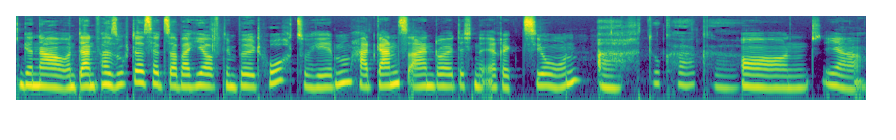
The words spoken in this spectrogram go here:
Genau, und dann versucht er es jetzt aber hier auf dem Bild hochzuheben, hat ganz eindeutig eine Erektion. Ach du Kacke. Und ja,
